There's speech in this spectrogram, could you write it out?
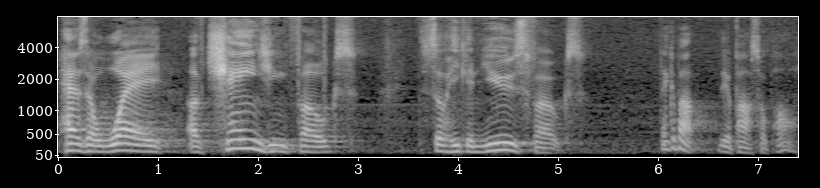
has a way of changing folks so he can use folks. Think about the Apostle Paul.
